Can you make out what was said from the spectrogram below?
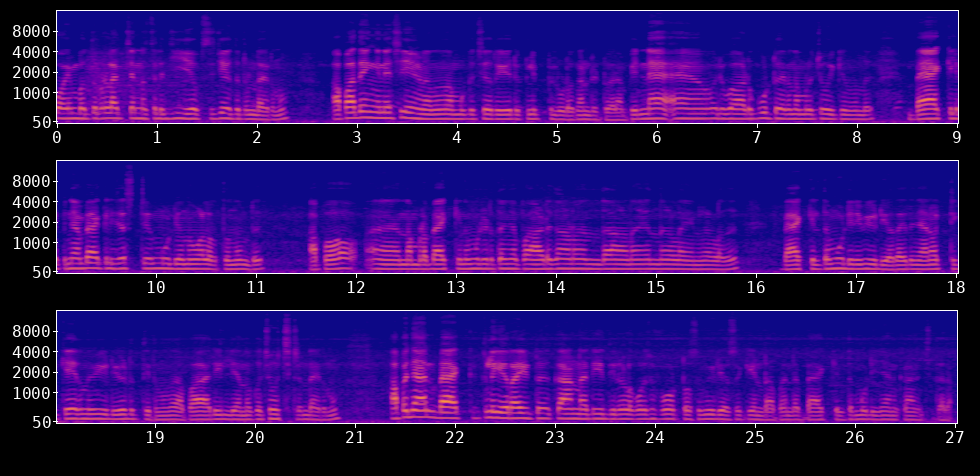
കോയമ്പത്തൂരുള്ള എച്ച് എൻ എസിൽ ജി എഫ് സി ചെയ്തിട്ടുണ്ടായിരുന്നു. അപ്പോൾ അതെങ്ങനെ ചെയ്യണമെന്ന് നമുക്ക് ചെറിയൊരു ക്ലിപ്പിലൂടെ കണ്ടിട്ട് വരാം. പിന്നെ ഒരുപാട് കൂട്ടുകാർ നമ്മൾ ചോദിക്കുന്നുണ്ട്. ബാക്കിൽ ഇപ്പം ഞാൻ ബാക്കിൽ ജസ്റ്റ് മുടി ഒന്ന് വളർത്തുന്നുണ്ട്. അപ്പോൾ നമ്മുടെ ബാക്കിൽ നിന്ന് മുടി എടുത്ത് കഴിഞ്ഞാൽ പാട് കാണോ? എന്താണ് എന്നുള്ളതിനുള്ളത്. ബാക്കിലത്തെ മുടിയുടെ വീഡിയോ അതായത് ഞാൻ ഒറ്റയ്ക്കായിരുന്നു വീഡിയോ എടുത്തിരുന്നത്. അപ്പോൾ ആരും ഇല്ല എന്നൊക്കെ ചോദിച്ചിട്ടുണ്ടായിരുന്നു. അപ്പോൾ ഞാൻ ബാക്ക് ക്ലിയർ ആയിട്ട് കാണുന്ന രീതിയിലുള്ള കുറച്ച് ഫോട്ടോസും വീഡിയോസും ഒക്കെ ഉണ്ട്. അപ്പോൾ എന്റെ ബാക്കിലത്തെ മുടി ഞാൻ കാണിച്ചു തരാം.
